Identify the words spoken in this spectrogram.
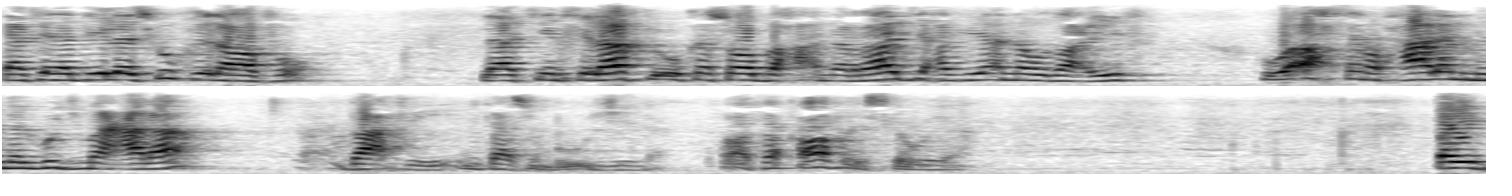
laakin haddii la isku khilaafo laakin khilaafkii uu ka soo baxa ana raajixa fi anahu daciif huwa axsanu xaala min almujmac calaa dacfihi. Intaasun buu ujeeda waa thaqaafa iska weyaan ayb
